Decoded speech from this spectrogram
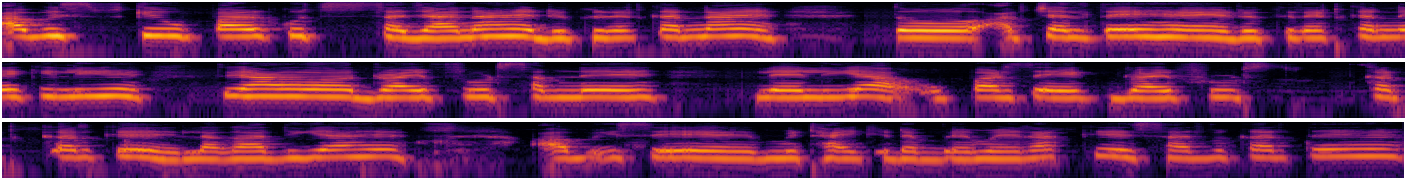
अब इसके ऊपर कुछ सजाना है डेकोरेट करना है तो अब चलते हैं डेकोरेट करने के लिए। तो यहाँ ड्राई फ्रूट्स हमने ले लिया, ऊपर से एक ड्राई फ्रूट्स कट करके लगा दिया है। अब इसे मिठाई के डब्बे में रख के सर्व करते हैं,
